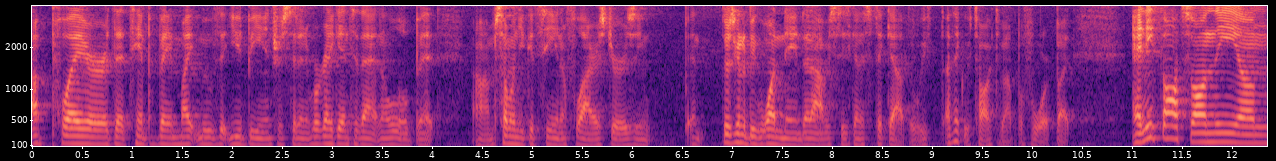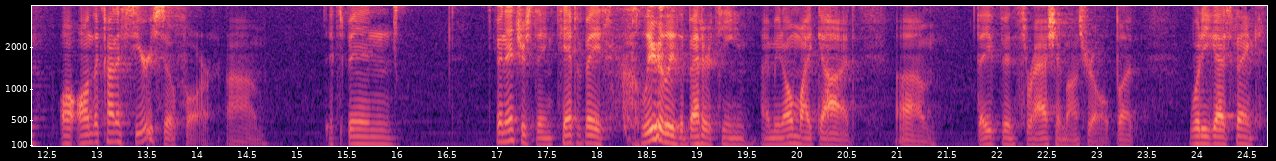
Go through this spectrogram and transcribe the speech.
a player that Tampa Bay might move that you'd be interested in. We're going to get into that in a little bit. Um, someone you could see in a Flyers jersey, and there's going to be one name that obviously is going to stick out that we have I think we've talked about before. But any thoughts on the um, on the kind of series so far? Um, it's been it's been interesting. Tampa Bay is clearly the better team. I mean, oh my God, um, they've been thrashing Montreal. But what do you guys think?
